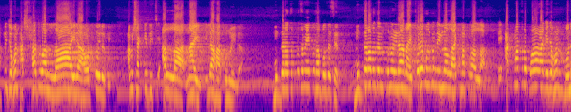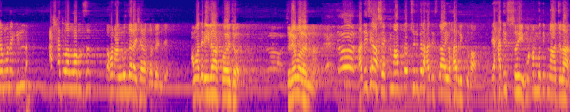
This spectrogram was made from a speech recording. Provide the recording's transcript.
আপনি যখন আসাদু আল্লাহ ইলাহা অর্থ হইল কি? আমি সাক্ষী দিচ্ছি আল্লাহ নাই ইলাহা কোন ইলাহ তো প্রথমে এই কথা বলতেছেন। মুগদারা বলতেন কোন ইলাহ নাই পরে বলবেন ইল্লাল্লাহ একমাত্র আল্লাহ। এই একমাত্র বলার আগে যখন মনে মনে ইল্লাহ আসাদু আল্লাহ বলছেন তখন আঙ্গুল দ্বারা ইশারা করবেন যে আমাদের ইলাহ কয়জন? জুড়ে বলেন না। হাদিসে আছে একটি মাহবুদ শরীফের হাদিস লা ইউহাররিকুহা এই হাদিস সহি মোহাম্মদ ইবনে আজলান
